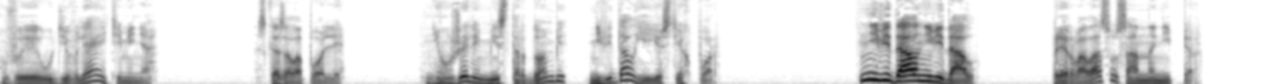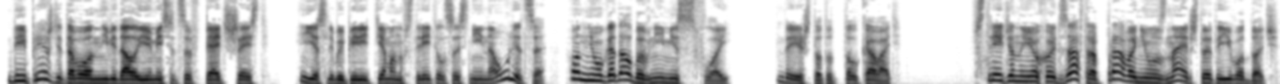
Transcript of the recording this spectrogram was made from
«Вы удивляете меня?» — сказала Полли. «Неужели мистер Домби не видал ее с тех пор?» «Не видал, не видал», — прервала Сусанна Ниппер. «Да и прежде того он не видал ее месяцев пять-шесть, и если бы перед тем он встретился с ней на улице, он не угадал бы в ней мисс Флой. Да и что тут толковать? Встреть он ее хоть завтра, право не узнает, что это его дочь.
